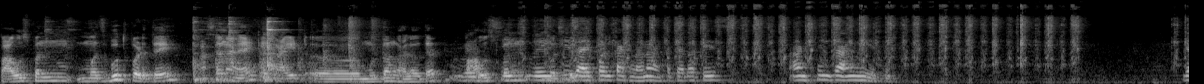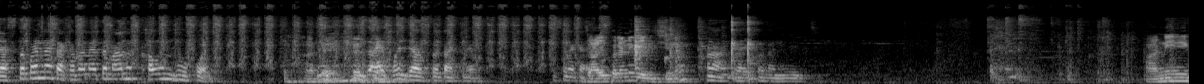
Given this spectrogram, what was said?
पाऊस पण मजबूत पडते असं नाही आहे की लाइट मुद्दाम घालवतात. पाऊस पण वेलची जायफळ टाकला ना तर त्याला टेस्ट आणखीन चांगली येते. जास्त पण नाही टाकायचा नाही तर माणूस खाऊन झोपल. जायफळ जास्त टाकल्यावर. दुसरं काय? जायफळ आणि वेलची ना? हा जायफळ आणि वेलची. आणि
